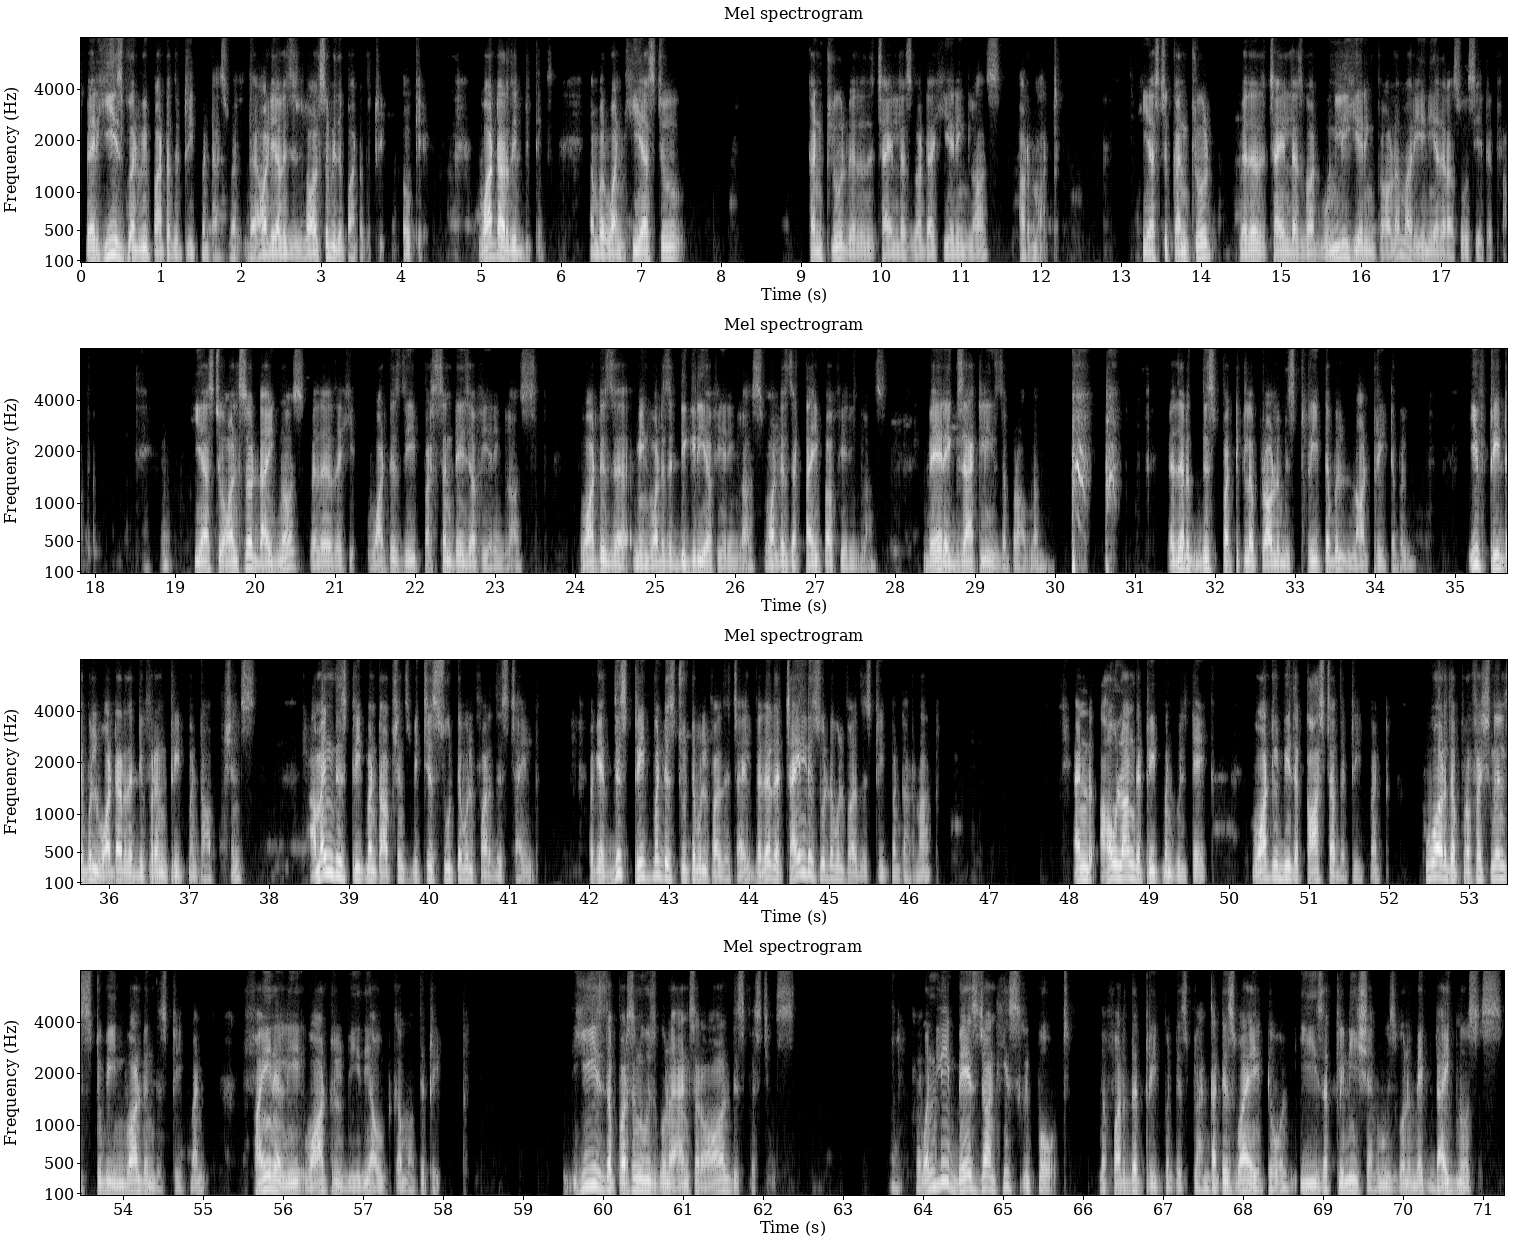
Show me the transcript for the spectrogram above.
where he is going to be part of the treatment as well. The audiologist will also be the part of the treatment. Okay. What are the things? Number one, he has to conclude whether the child has got a hearing loss or not. He has to conclude whether the child has got only hearing problem or any other associated problem. He has to also diagnose whether the what is the percentage of hearing loss what is the i mean what is the degree of hearing loss what is the type of hearing loss where exactly is the problem whether this particular problem is treatable not treatable. If treatable what are the different treatment options? Among these treatment options which is suitable for this child? Okay this treatment is suitable for the child. Whether the child is suitable for this treatment or not and how long the treatment will take what will be the cost of the treatment who are the professionals to be involved in this treatment finally what will be the outcome of the treatment. He is the person who is going to answer all these questions. Okay. only based on his report the further treatment is planned. That is why i told he is a clinician who is going to make diagnosis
